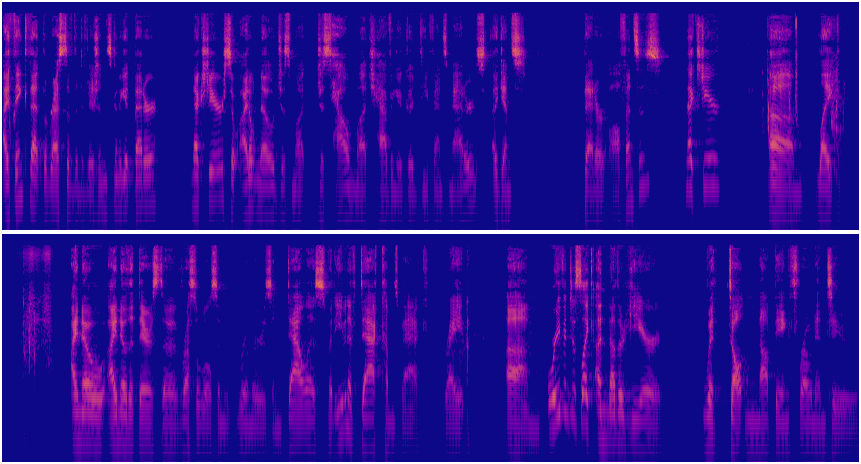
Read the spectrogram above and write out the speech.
I think that the rest of the division is going to get better next year, so I don't know just much just how much having a good defense matters against better offenses next year. Um like I know I know that there's the Russell Wilson rumors in Dallas, but even if Dak comes back, right? Um, or even just like another year with Dalton not being thrown into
